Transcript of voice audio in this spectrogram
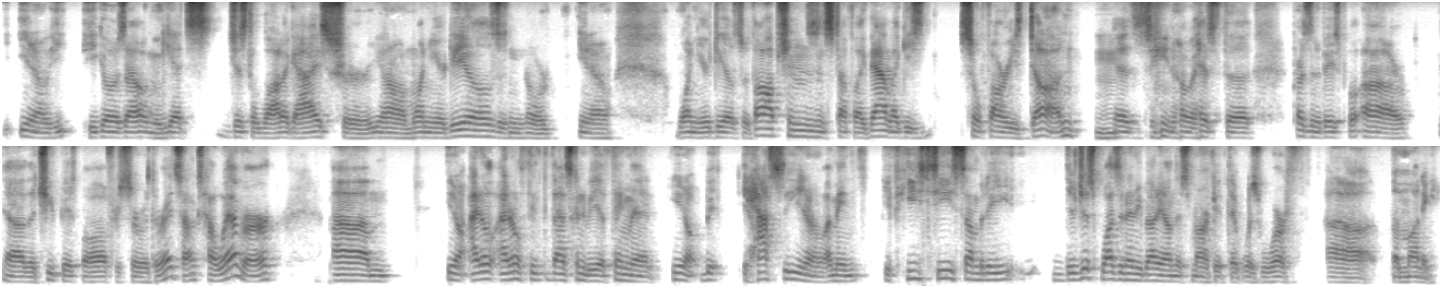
you know he he goes out and gets just a lot of guys for you know one year deals and or you know one year deals with options and stuff like that. Like he's so far he's done mm-hmm. as you know as the president of baseball, uh, uh, the chief baseball officer with the Red Sox. However, um, you know, I don't I don't think that that's going to be a thing that you know it has to. You know, I mean, if he sees somebody, there just wasn't anybody on this market that was worth uh, the money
